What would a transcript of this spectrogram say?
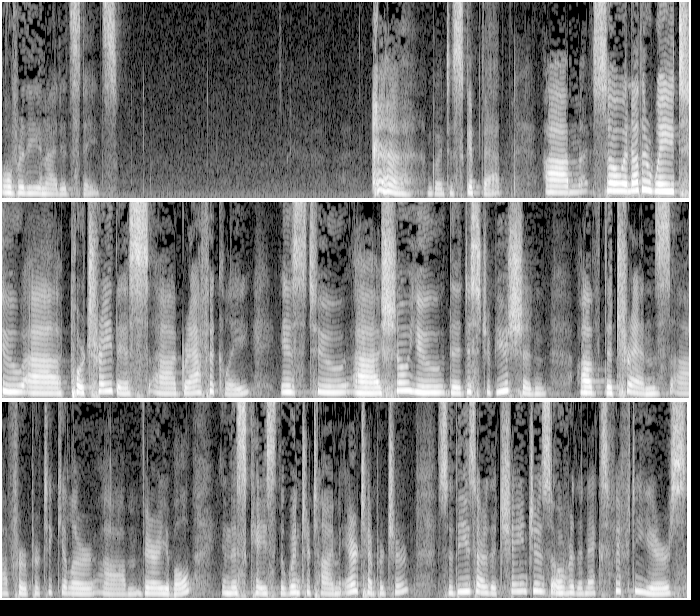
over the United States. I'm going to skip that. Um, so another way to uh, portray this uh, graphically is to uh, show you the distribution of the trends uh, for a particular um, variable in this case, the wintertime air temperature. So these are the changes over the next 50 years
